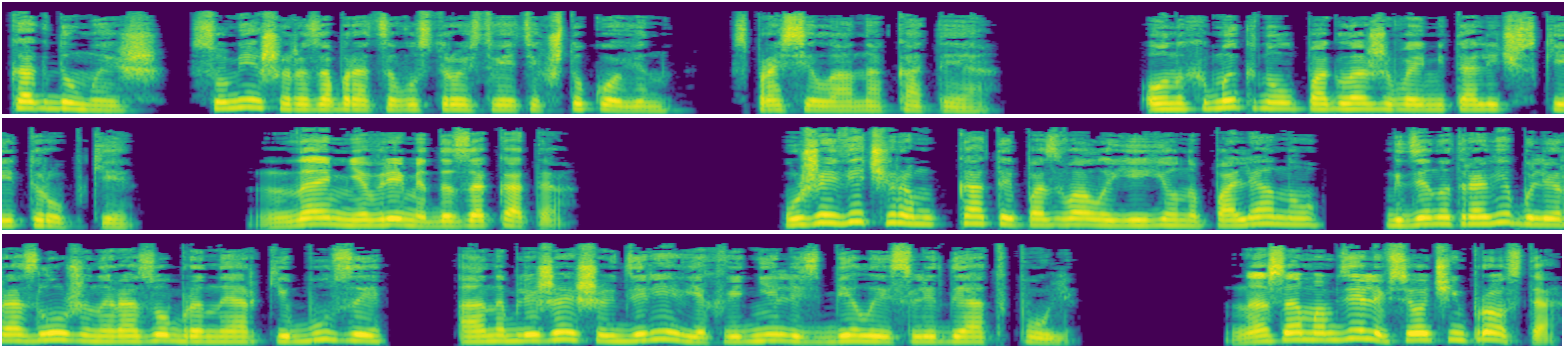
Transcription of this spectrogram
«Как думаешь, сумеешь разобраться в устройстве этих штуковин?» — спросила она Катея. Он хмыкнул, поглаживая металлические трубки. «Дай мне время до заката». Уже вечером Катей позвала ее на поляну, где на траве были разложены разобранные аркебузы, а на ближайших деревьях виднелись белые следы от пуль. На самом деле все очень просто.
